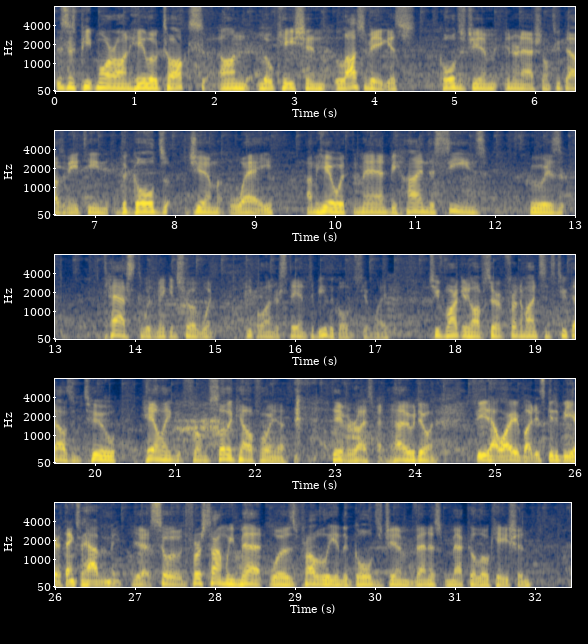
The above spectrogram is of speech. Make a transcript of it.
This is Pete Moore on Halo Talks on location, Las Vegas, Gold's Gym International 2018, the Gold's Gym Way. I'm here with the man behind the scenes who is tasked with making sure what people understand to be the Gold's Gym Way. Chief Marketing Officer, friend of mine since 2002, hailing from Southern California, David Reiseman. How are we doing? Pete, how are you, buddy? It's good to be here. Thanks for having me. Yeah, so the first time we met was probably in the Gold's Gym Venice Mecca location.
